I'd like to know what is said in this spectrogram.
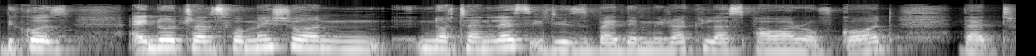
because I know transformation, not unless it is by the miraculous power of God, that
